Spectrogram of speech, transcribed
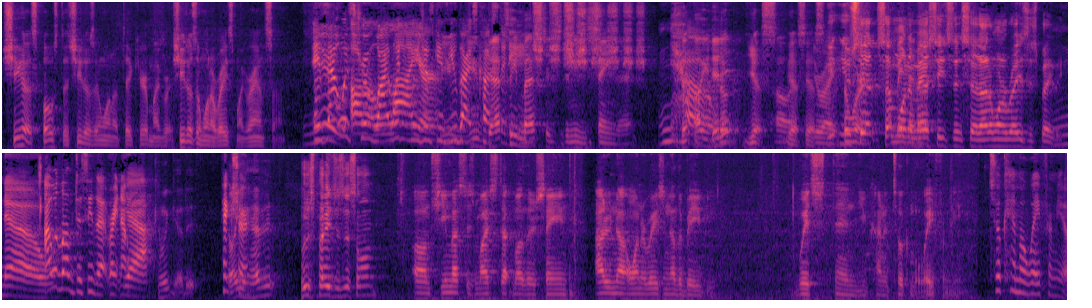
She has posted she doesn't want to take care of my. gra- She doesn't want to raise my grandson. If that was true, a why wouldn't we just give you, You- guys you custody? definitely messaged me saying that. No. Oh, you did it? Yes, Oh, yes, yes. you're right. You, you sent someone a made up. message that said, I don't want to raise this baby. No. I would love to see that right now. Yeah. Can we get it? Picture. Don't you have it? Whose page is this on? Um, she messaged my stepmother saying, I do not want to raise another baby, which then you kind of took him away from me. Took him away from you.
